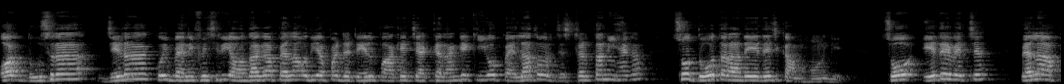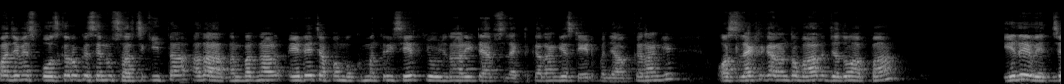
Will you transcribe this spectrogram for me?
ਔਰ ਦੂਸਰਾ ਜਿਹੜਾ ਕੋਈ ਬੈਨੀਫੀਸ਼ੀਅਰੀ ਆਉਂਦਾਗਾ, ਪਹਿਲਾਂ ਉਹਦੀ ਆਪਾਂ ਡਿਟੇਲ ਪਾ ਕੇ ਚੈੱਕ ਕਰਾਂਗੇ ਕਿ ਉਹ ਪਹਿਲਾਂ ਤੋਂ ਰਜਿਸਟਰਡ ਤਾਂ ਨਹੀਂ ਹੈਗਾ। ਸੋ ਦੋ ਤਰ੍ਹਾਂ ਦੇ ਇਹਦੇ 'ਚ ਕੰਮ ਹੋਣਗੇ। ਸੋ ਇਹਦੇ ਵਿੱਚ ਪਹਿਲਾਂ ਆਪਾਂ ਜਿਵੇਂ ਸਪੋਜ਼ ਕਰੋ ਕਿਸੇ ਨੂੰ ਸਰਚ ਕੀਤਾ, ਆਧਾਰ ਨੰਬਰ ਨਾਲ, ਇਹਦੇ 'ਚ ਆਪਾਂ ਮੁੱਖ ਮੰਤਰੀ ਸਿਹਤ ਯੋਜਨਾ ਵਾਲੀ ਟੈਬ ਸਿਲੈਕਟ ਕਰਾਂਗੇ ਸਟੇਟ ਪੰਜਾਬ ਕਰਾਂਗੇ। ਔਰ ਸਿਲੈਕਟ ਕਰਨ ਤੋਂ ਬਾਅਦ ਜਦੋਂ ਆਪਾਂ ਇਹਦੇ ਵਿੱਚ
